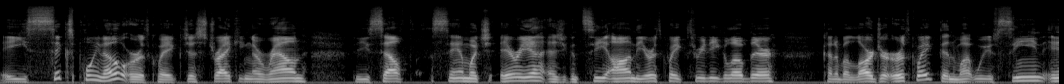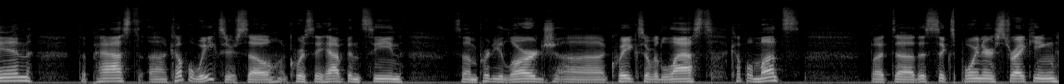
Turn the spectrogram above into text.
A 6.0 earthquake just striking around the South Sandwich area. As you can see on the earthquake 3D globe there, kind of a larger earthquake than what we've seen in the past uh, couple weeks or so. Of course, they have been seen some pretty large uh, quakes over the last couple months. But uh, this six pointer striking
